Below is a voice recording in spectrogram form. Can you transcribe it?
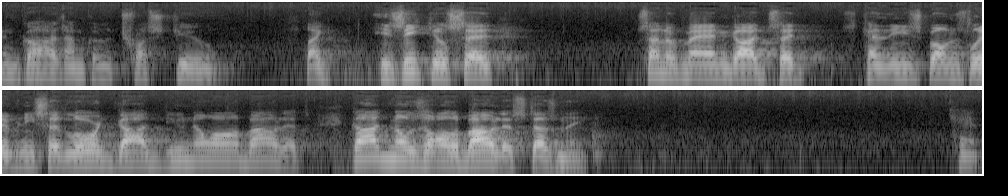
And God, I'm going to trust you. Like Ezekiel said, Son of man, God said, Can these bones live? And he said, Lord God, you know all about it. God knows all about us, doesn't he? Can't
